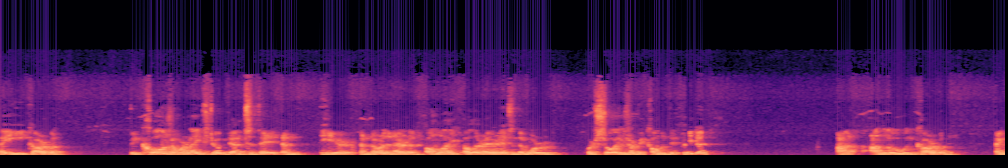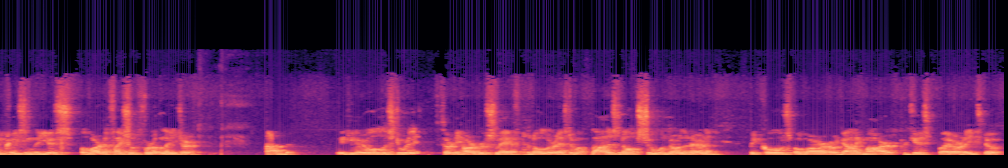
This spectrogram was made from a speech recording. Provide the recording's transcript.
i.e., carbon, because of our livestock density in, here in Northern Ireland. Unlike other areas in the world where soils are becoming depleted and, and low in carbon, increasing the use of artificial fertiliser and we hear all the stories 30 harvests left and all the rest of it. That is not so in Northern Ireland because of our organic matter produced by our livestock.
